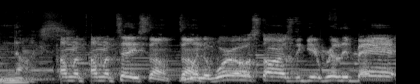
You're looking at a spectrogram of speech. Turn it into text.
Nice. I'm gonna I'm gonna tell you something. When the world starts to get really bad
